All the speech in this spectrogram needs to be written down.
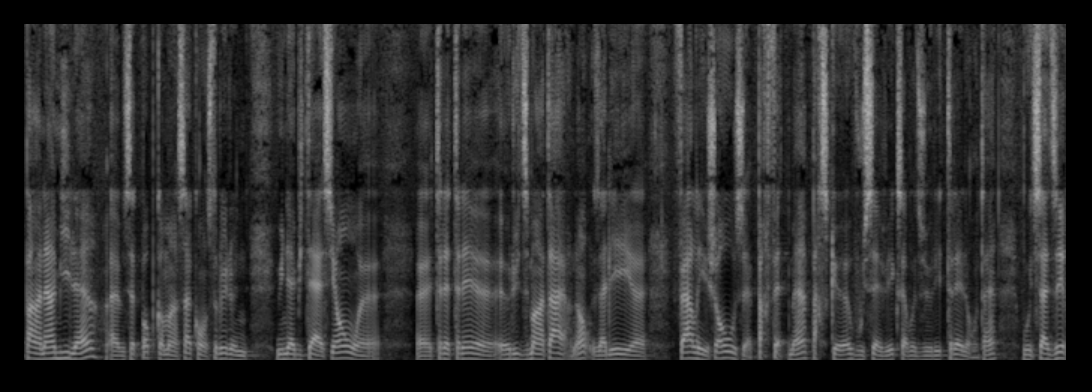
pendant mille ans, vous n'êtes pas pour commencer à construire une, habitation très, très rudimentaire, non, vous allez faire les choses parfaitement parce que vous savez que ça va durer très longtemps. C'est-à-dire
